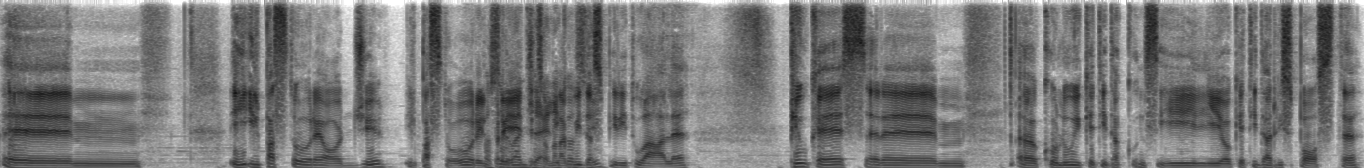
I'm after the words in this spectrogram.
Ehm, il pastore oggi, il pastore, il, il prete, insomma la guida sì. spirituale, più che essere uh, colui che ti dà consigli o che ti dà risposte,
